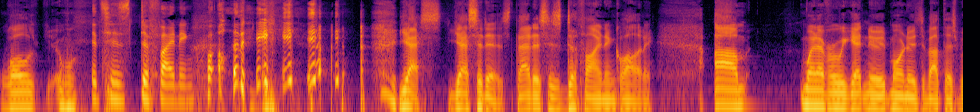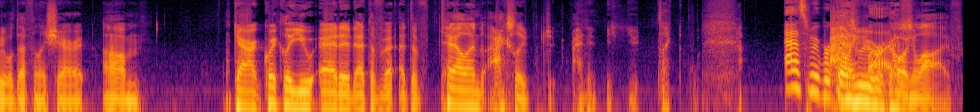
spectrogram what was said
well, It's his defining quality. Yes, yes, it is. That is his defining quality. Um, whenever we get new, more news about this, we will definitely share it. Um, Karen, quickly, you added at the at the tail end. Actually, I didn't. You, like As we were going as we live. were going live.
